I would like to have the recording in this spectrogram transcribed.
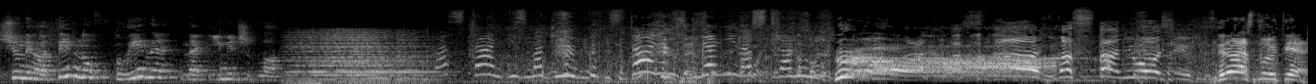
що негативно вплине на імідж влади. Восстань из могилы, Сталин, взгляни на страну. Здравствуйте,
